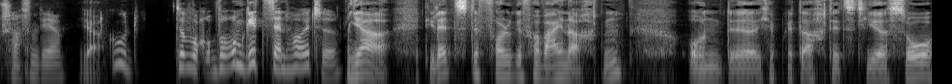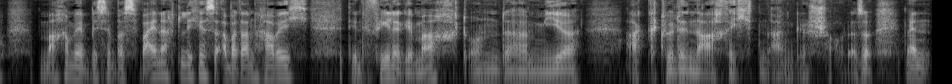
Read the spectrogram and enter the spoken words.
Schaffen wir. Ja. Gut. So, worum geht's denn heute? Ja, die letzte Folge vor Weihnachten und äh, ich habe gedacht, jetzt hier so machen wir ein bisschen was Weihnachtliches, aber dann habe ich den Fehler gemacht und äh, mir aktuelle Nachrichten angeschaut. Also, ich mein,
